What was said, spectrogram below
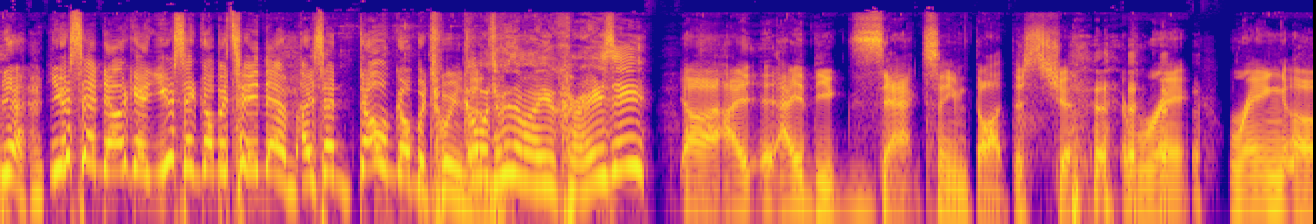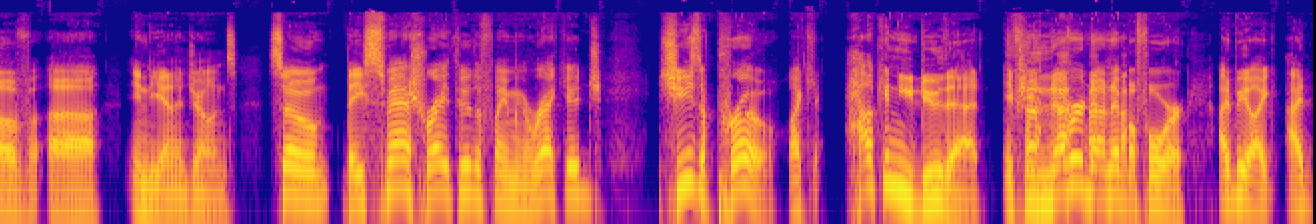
yeah, you said don't get. You said go between them. I said don't go between Go them. Go between them. Are you crazy? uh, I I had the exact same thought. This shit rang, rang of uh, Indiana Jones. So they smash right through the flaming wreckage. She's a pro. Like, how can you do that if you've never done it before? I'd be like, I'd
